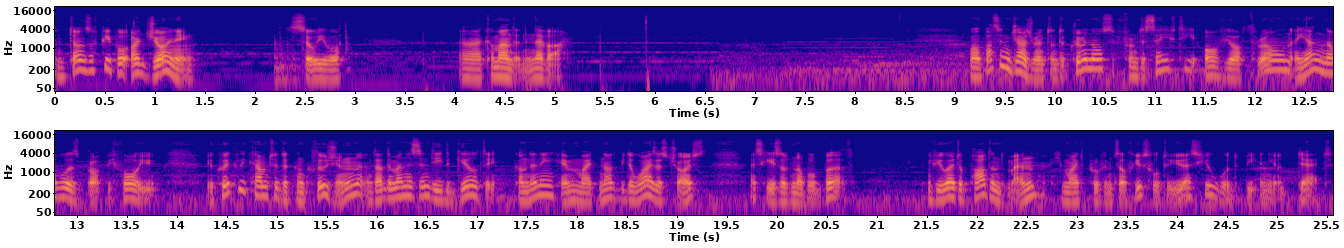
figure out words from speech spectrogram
And tons of people are joining. So evil. Uh, Commander, never. While passing judgment on the criminals from the safety of your throne, a young noble is brought before you. You quickly come to the conclusion that the man is indeed guilty. Condemning him might not be the wisest choice, as he is of noble birth. If you were to pardon the man, he might prove himself useful to you, as he would be in your debt.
